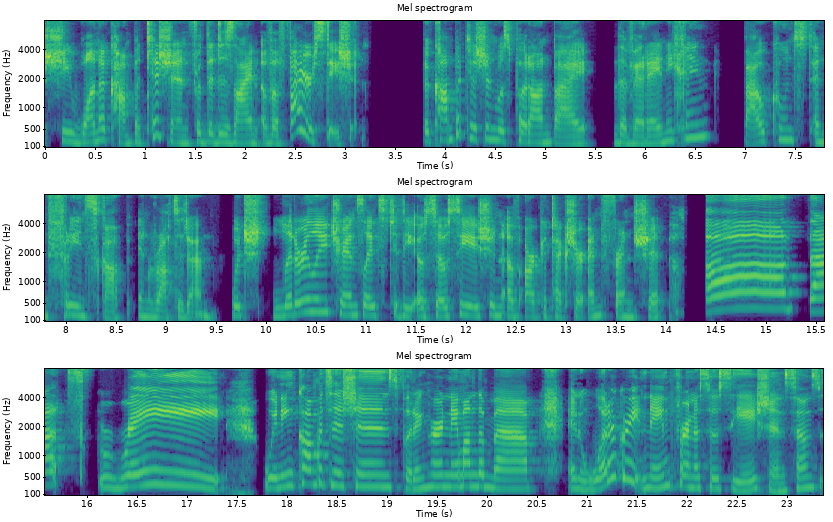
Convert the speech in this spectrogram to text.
she won a competition for the design of a fire station. The competition was put on by the Vereniging Bouwkunst en Vriendschap in Rotterdam, which literally translates to the Association of Architecture and Friendship. Oh, That's great. Winning competitions, putting her name on the map. And what a great name for an association. Sounds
